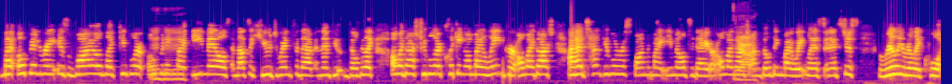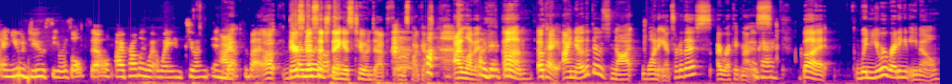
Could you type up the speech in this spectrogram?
my open rate is wild like people are opening mm-hmm. my emails and that's a huge win for them and then pe- they'll be like oh my gosh people are clicking on my link or oh my gosh i had 10 people respond to my email today or oh my gosh yeah. i'm building my wait list and it's just really really cool and you do see results so i probably went way too in depth but uh, there's I no really such thing it. as too in depth in this podcast i love it okay, cool. um okay i know that there's not one answer to this i recognize okay but when you are writing an email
